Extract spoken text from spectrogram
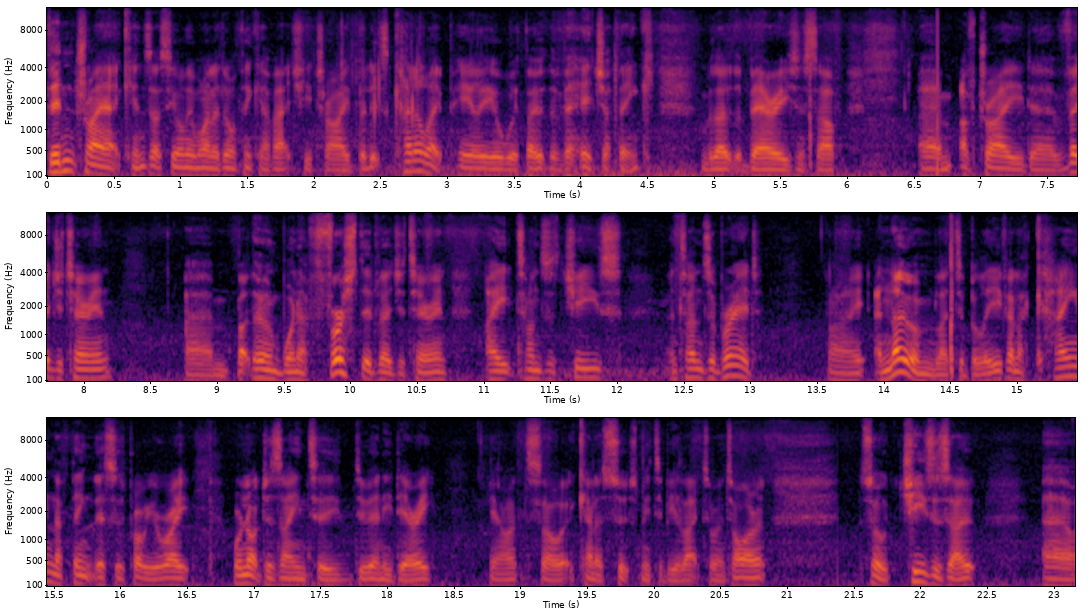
didn't try Atkins. That's the only one I don't think I've actually tried. But it's kind of like paleo without the veg. I think, without the berries and stuff. Um, I've tried uh, vegetarian, um, but then when I first did vegetarian, I ate tons of cheese and tons of bread. Right, and now I'm led to believe, and I kind of think this is probably right. We're not designed to do any dairy, you know, so it kind of suits me to be lactose intolerant. So cheese is out. Uh,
